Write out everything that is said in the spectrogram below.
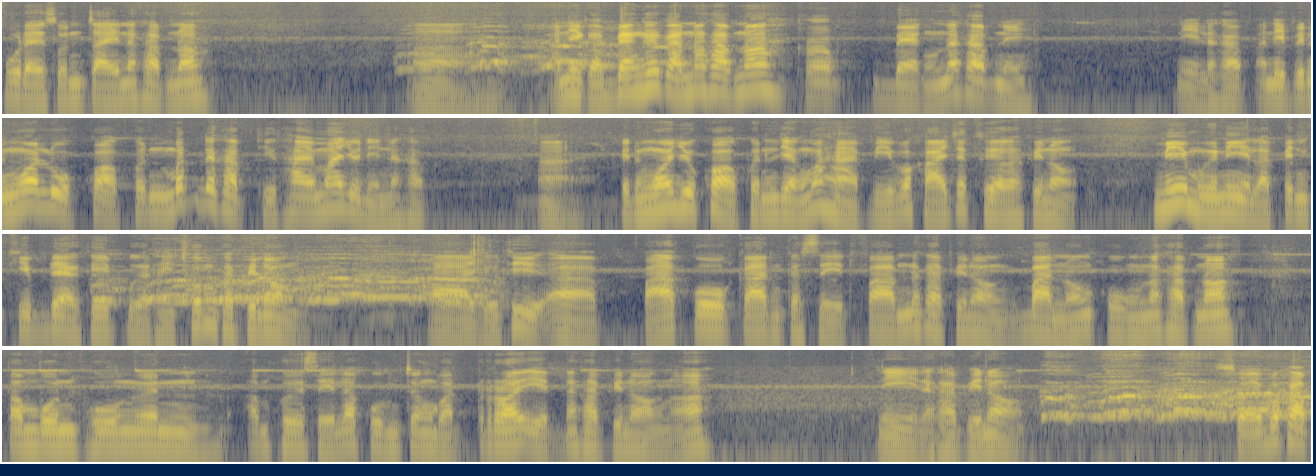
ผู้ใดสนใจนะครับเนาะอ่า อันนี้กับแบ่งคือกันเนาะครับเนาะครับ แบ่งนะครับนี่นี่แหละครับ อันนี้เป็นงวดลูกขอกเพิ่นหมดเลยครับที่ไทยมาอยู่นี่นะครับอ่าเป็นงวดอยู่ขอกเพิ่นเลี้ยงมาหาปีว่าขายจักเทือครับพี่น้อง มีมือนี่แหละเป็นคลิปแรกที่เปิดให้ชมครับพี่น้องอ่าอยู่ที่อ่าปาโกการเกษตรฟาร์มนะครับพี่น้องบ้านหน้องกรุงนะครับเนาะตำบลภูเงินอำเภอเสรภูมิจังหวัดร้อยเอ็ดนะครับพี่น้องเนาะนี่นะครับพี่น้อง สวยปะครับ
